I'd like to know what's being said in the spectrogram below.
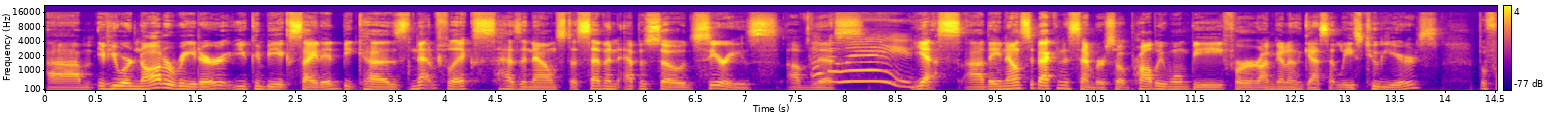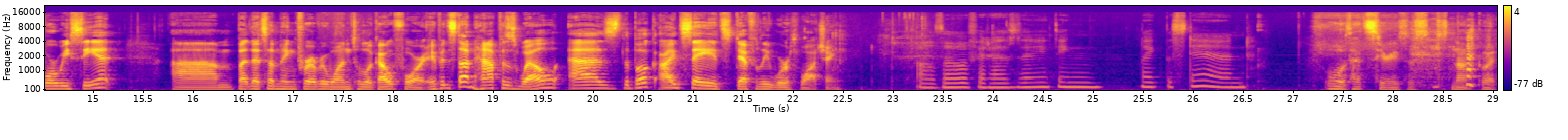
Um, if you are not a reader, you can be excited because Netflix has announced a seven episode series of this. Oh no way! Yes, uh, they announced it back in December, so it probably won't be for, I'm going to guess, at least two years before we see it. Um, but that's something for everyone to look out for. If it's done half as well as the book, I'd say it's definitely worth watching. Although if it has anything like The Stand, Oh, that series is not good.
